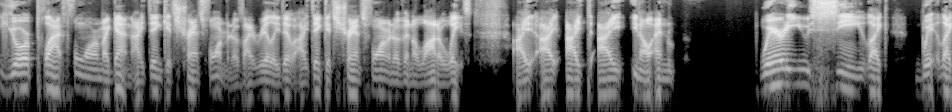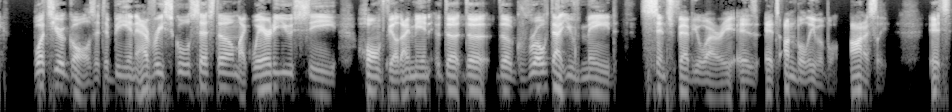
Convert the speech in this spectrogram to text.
your platform again i think it's transformative. I really do. I think it's transformative in a lot of ways. I i i, I you know and where do you see like where like what's your goal is it to be in every school system? Like where do you see home field? I mean the the the growth that you've made since february is it's unbelievable honestly. It's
